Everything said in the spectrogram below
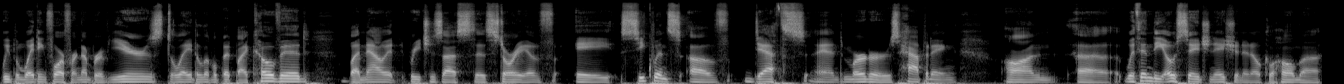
we've been waiting for for a number of years, delayed a little bit by COVID, but now it reaches us the story of a sequence of deaths and murders happening on uh, within the Osage Nation in Oklahoma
